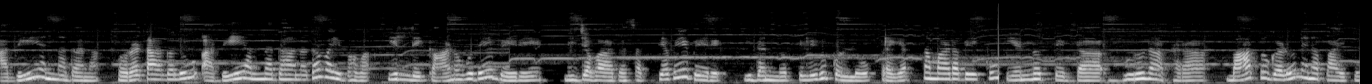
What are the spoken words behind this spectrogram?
ಅದೇ ಅನ್ನದಾನ, ಹೊರಟಾಗಲೂ ಅದೇ ಅನ್ನದಾನದ ವೈಭವ. ಇಲ್ಲಿ ಕಾಣುವುದೇ ಬೇರೆ, ನಿಜವಾದ ಸತ್ಯವೇ ಬೇರೆ. ಇದನ್ನು ತಿಳಿದುಕೊಳ್ಳೋ ಪ್ರಯತ್ನ ಮಾಡಬೇಕು ಎನ್ನುತ್ತಿದ್ದ ಗುರುನಾಥರ ಮಾತುಗಳು ನೆನಪಾಯಿತು.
